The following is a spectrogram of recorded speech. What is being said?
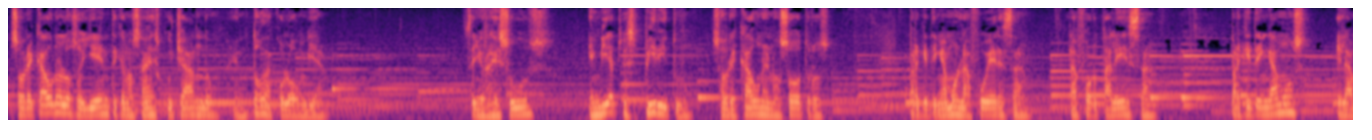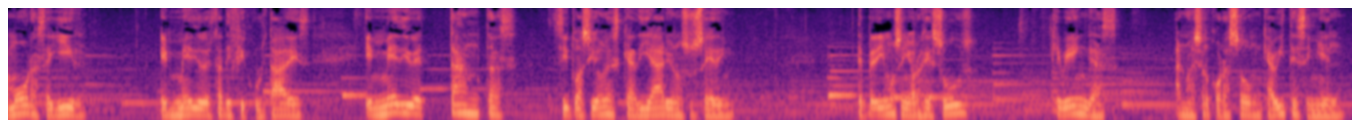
sobre cada uno de los oyentes que nos están escuchando en toda Colombia. Señor Jesús, envía tu espíritu sobre cada uno de nosotros para que tengamos la fuerza, la fortaleza, para que tengamos el amor a seguir en medio de estas dificultades, en medio de tantas situaciones que a diario nos suceden. Te pedimos, Señor Jesús, que vengas a nuestro corazón, que habites en él.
